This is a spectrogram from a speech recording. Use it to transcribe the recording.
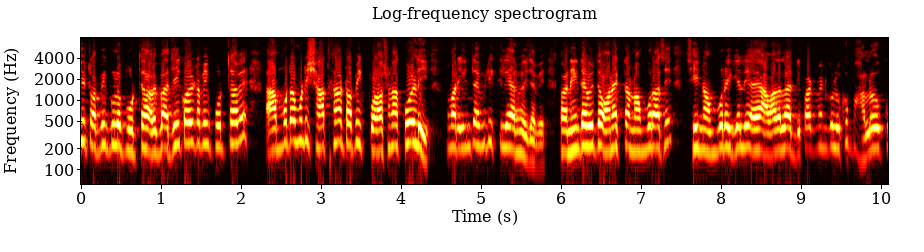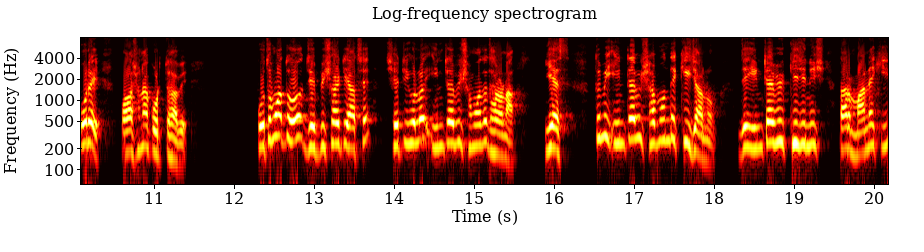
যে টপিকগুলো পড়তে হবে বা যে কয় টপিক পড়তে হবে মোটামুটি সাতখানা টপিক পড়াশোনা করলেই তোমার ইন্টারভিউটি ক্লিয়ার হয়ে যাবে। কারণ ইন্টারভিউতে অনেকটা নম্বর আছে, সেই নম্বরে গেলে আলাদা আলাদা ডিপার্টমেন্টগুলো খুব ভালো করে পড়াশোনা করতে হবে। প্রথমত যে বিষয়টি আছে, সেটি হলো ইন্টারভিউ সম্বন্ধে ধারণা। ইয়েস তুমি ইন্টারভিউ সম্বন্ধে কি জানো? যে ইন্টারভিউ কি জিনিস? তার মানে কি?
